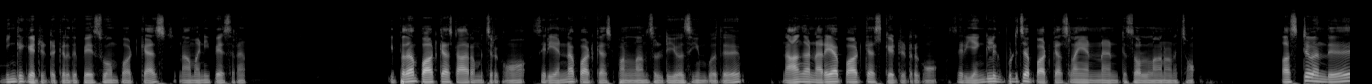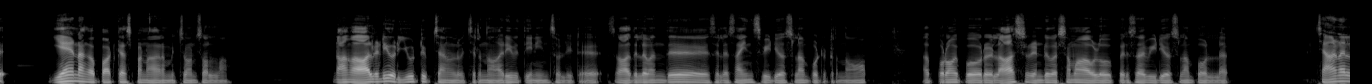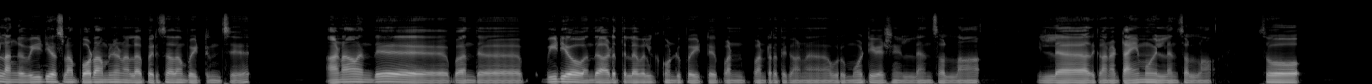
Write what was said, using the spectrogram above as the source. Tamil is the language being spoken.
நீங்கள் கேட்டுட்ருக்கிறது பேசுவோம் பாட்காஸ்ட் நான் மணி பேசுகிறேன் இப்போ தான் பாட்காஸ்ட் ஆரம்பிச்சிருக்கோம். சரி என்ன பாட்காஸ்ட் பண்ணலான்னு சொல்லிட்டு யோசிக்கும்போது நாங்கள் நிறையா பாட்காஸ்ட் கேட்டுட்ருக்கோம். சரி எங்களுக்கு பிடிச்ச பாட்காஸ்ட்லாம் என்னன்ட்டு சொல்லலாம்னு நினச்சோம். ஃபஸ்ட்டு வந்து ஏன் நாங்கள் பாட்காஸ்ட் பண்ண ஆரம்பித்தோன்னு சொல்லலாம். நாங்கள் ஆல்ரெடி ஒரு யூடியூப் சேனல் வச்சுருந்தோம் அறிவு தீனின்னு சொல்லிட்டு. ஸோ அதில் வந்து சில சயின்ஸ் வீடியோஸ்லாம் போட்டுட்ருந்தோம். அப்புறம் இப்போ ஒரு லாஸ்ட் ரெண்டு வருஷமாக அவ்வளோ பெருசாக வீடியோஸ்லாம் போடல. சேனல் நாங்கள் வீடியோஸ்லாம் போடாமலேயும் நல்லா பெருசாக தான் போயிட்டு இருந்துச்சு ஆனால் வந்து இப்போ அந்த வீடியோ வந்து அடுத்த லெவலுக்கு கொண்டு போயிட்டு பண் பண்ணுறதுக்கான ஒரு மோட்டிவேஷன் இல்லைன்னு சொல்லலாம். இல்லை அதுக்கான டைமும் இல்லைன்னு சொல்லலாம். ஸோ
